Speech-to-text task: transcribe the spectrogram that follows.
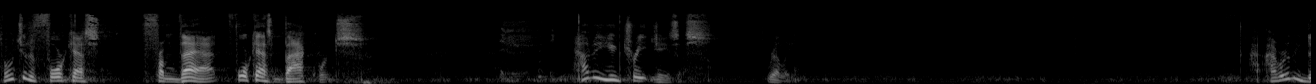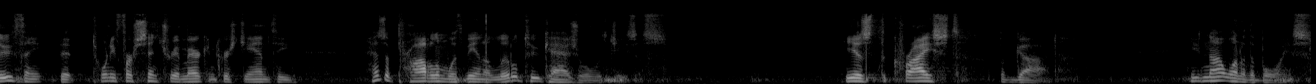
So I want you to forecast from that, forecast backwards. How do you treat Jesus, really? I really do think that 21st century American Christianity has a problem with being a little too casual with Jesus. He is the Christ of God. He's not one of the boys.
